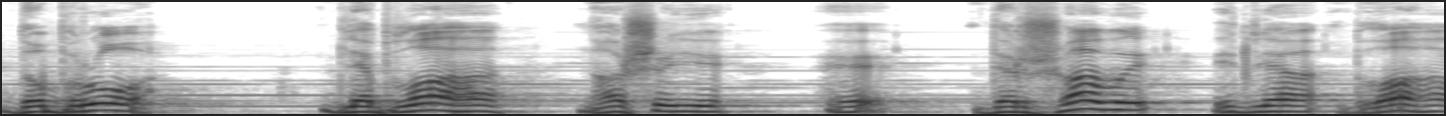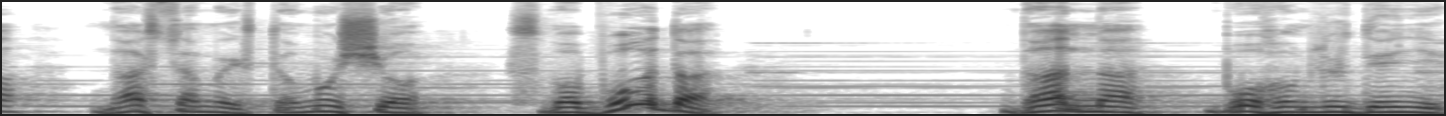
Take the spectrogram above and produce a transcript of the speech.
добро для блага нашої е, держави і для блага нас самих, тому що свобода, дана Богом людині,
